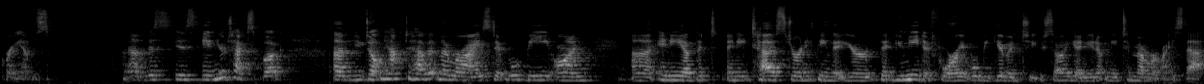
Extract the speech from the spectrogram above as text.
grams. Um, this is in your textbook. Um, you don't have to have it memorized. It will be on uh, any of the any test or anything that you're that you need it for. It will be given to you. So again, you don't need to memorize that.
